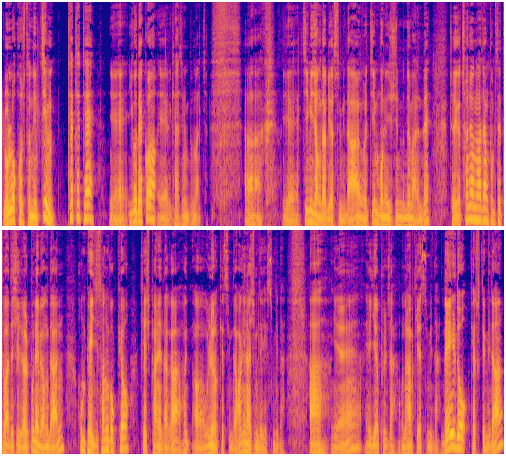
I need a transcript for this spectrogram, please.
롤러코스터님 찜. 태태태. 예. 이거 내 거. 예. 이렇게 하시는 분 많죠. 아, 그래요. 예. 찜이 정답이었습니다. 오늘 찜 보내주신 분들 많은데 저희가 천연 화장품 세트 받으실 10분의 명단 홈페이지 선곡표 게시판에다가 확- 어, 올려놓겠습니다. 확인하시면 되겠습니다. 아, 예. 애기야 풀자. 오늘 함께 했습니다. 내일도 계속됩니다.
